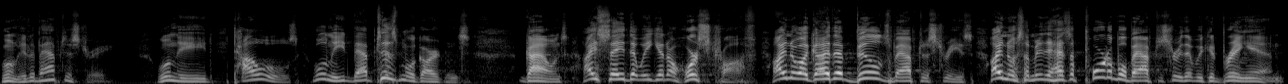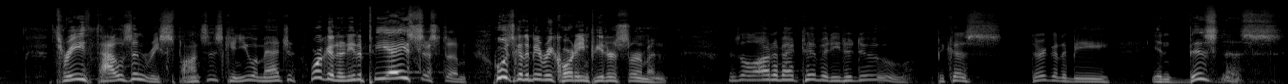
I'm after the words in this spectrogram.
We'll need a baptistry. We'll need towels. We'll need baptismal gardens, gowns. I say that we get a horse trough. I know a guy that builds baptistries. I know somebody that has a portable baptistry that we could bring in. 3,000 responses. Can you imagine? We're going to need a PA system. Who's going to be recording Peter's sermon? There's a lot of activity to do because they're going to be in business.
